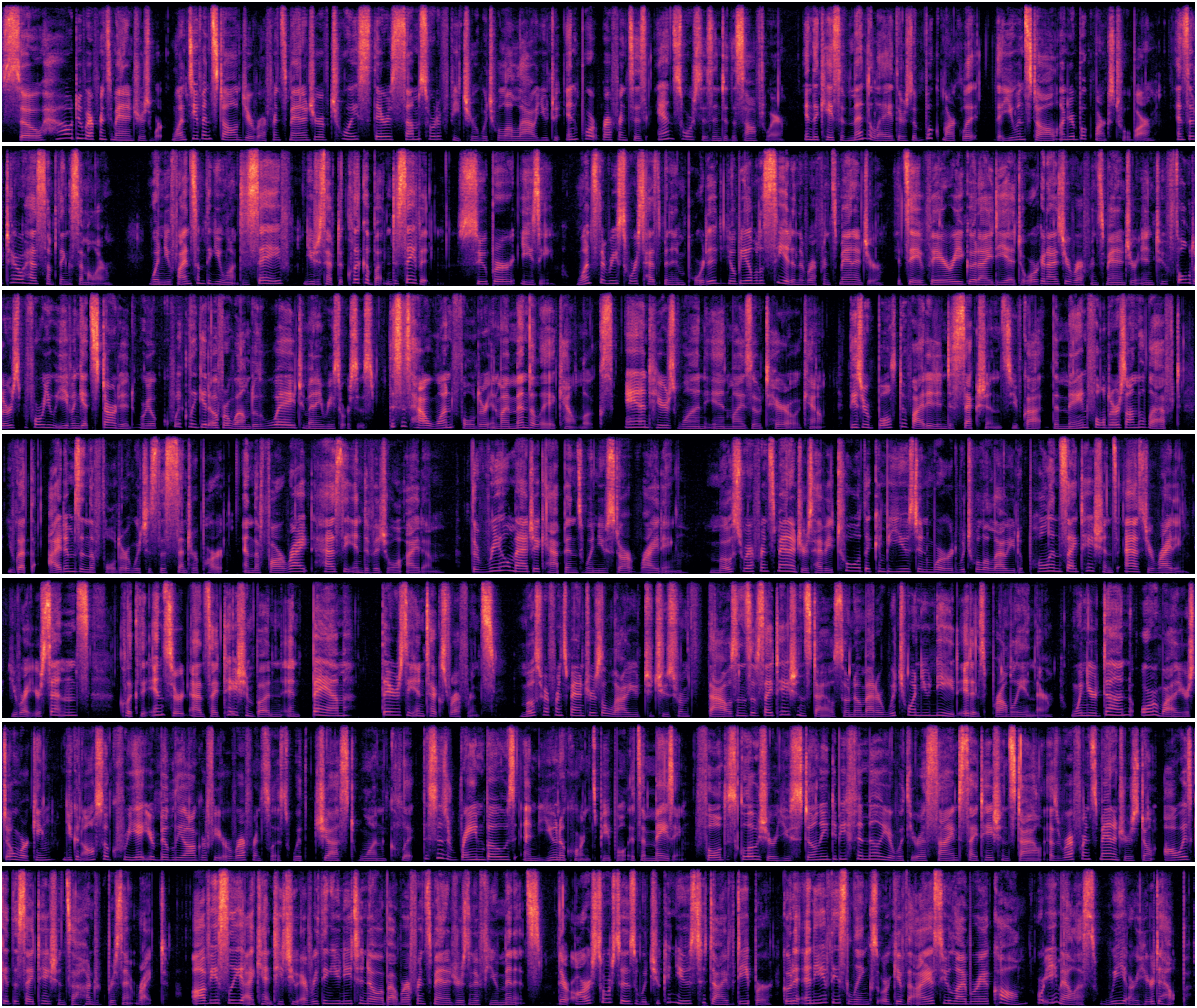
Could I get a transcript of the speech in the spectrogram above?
So how do reference managers work? Once you've installed your reference manager of choice, there is some sort of feature which will allow you to import references and sources into the software. In the case of Mendeley, there's a bookmarklet that you install on your bookmarks toolbar, and Zotero has something similar. When you find something you want to save, you just have to click a button to save it. Super easy. Once the resource has been imported, you'll be able to see it in the Reference Manager. It's a very good idea to organize your Reference Manager into folders before you even get started, or you'll quickly get overwhelmed with way too many resources. This is how one folder in my Mendeley account looks, and here's one in my Zotero account. These are both divided into sections. You've got the main folders on the left, you've got the items in the folder, which is the center part, and the far right has the individual item. The real magic happens when you start writing. Most reference managers have a tool that can be used in Word which will allow you to pull in citations as you're writing. You write your sentence, click the Insert Add Citation button, and bam, there's the in-text reference. Most reference managers allow you to choose from thousands of citation styles, so no matter which one you need, it is probably in there. When you're done, or while you're still working, you can also create your bibliography or reference list with just one click. This is rainbows and unicorns, people. It's amazing. Full disclosure, you still need to be familiar with your assigned citation style, as reference managers don't always get the citations 100% right. Obviously, I can't teach you everything you need to know about reference managers in a few minutes. There are sources which you can use to dive deeper. Go to any of these links or give the ISU library a call or email us. We are here to help.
